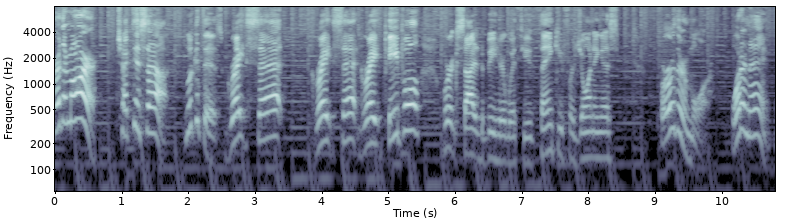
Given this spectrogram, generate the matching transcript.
Furthermore, check this out. Look at this. Great set, great set, great people. We're excited to be here with you. Thank you for joining us. Furthermore, what a name.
